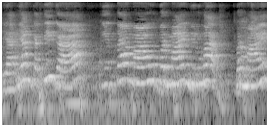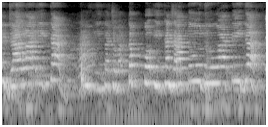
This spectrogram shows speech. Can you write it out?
Ya, yang ketiga kita mau bermain di luar, bermain jala ikan. Kan kita coba tepuk ikan satu dua tiga.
